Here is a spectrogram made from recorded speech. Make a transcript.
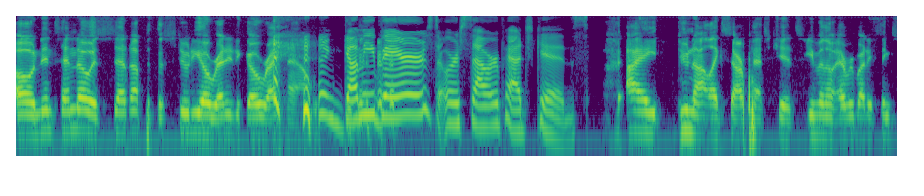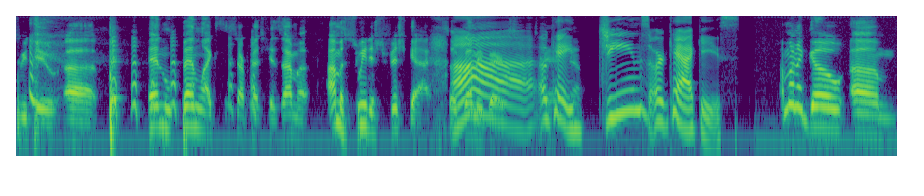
Oh, Nintendo is set up at the studio ready to go right now. Gummy bears or Sour Patch Kids? I do not like Sour Patch Kids, even though everybody thinks we do. Uh, Ben Ben likes the Sour Patch Kids. I'm a I'm a Swedish fish guy, so gummy bears. ah, Yeah, okay. yeah. Jeans or khakis? I'm gonna go um,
